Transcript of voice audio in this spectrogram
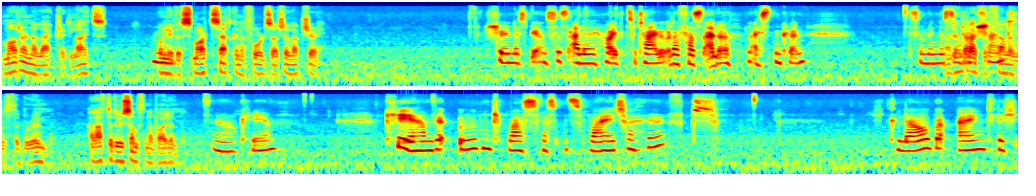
Modern electric lights. Only the smart set can afford such a luxury. Schön, dass wir uns das alle heutzutage oder fast alle leisten können. I Zumindest in Deutschland. fella with the broom. I'll have to do something about him. Ja, okay. Okay, haben wir irgendwas, was uns weiterhilft? Ich glaube eigentlich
